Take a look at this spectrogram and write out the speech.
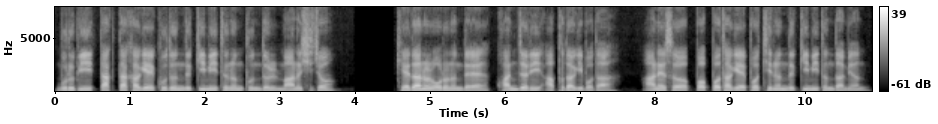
무릎이 딱딱하게 굳은 느낌이 드는 분들 많으시죠? 계단을 오르는데 관절이 아프다기보다 안에서 뻣뻣하게 버티는 느낌이 든다면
